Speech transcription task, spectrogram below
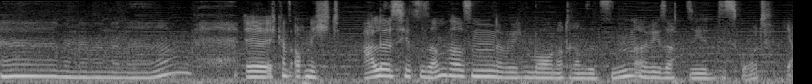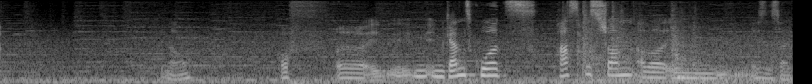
Äh, na, na, na, äh, ich kann es auch nicht alles hier zusammenfassen, da will ich morgen noch dran sitzen. Aber wie gesagt, siehe Discord. Ja. Genau. Auf, äh, in, in, ganz kurz passt es schon, aber in, ist es halt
